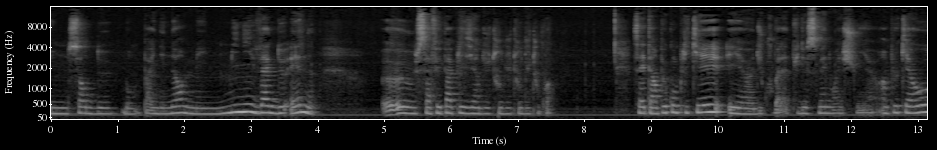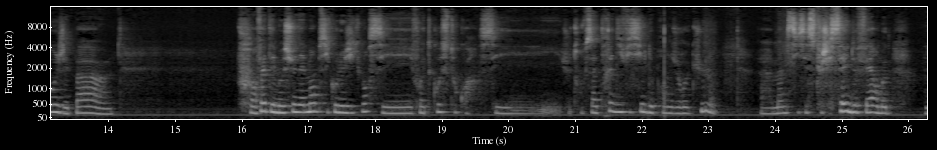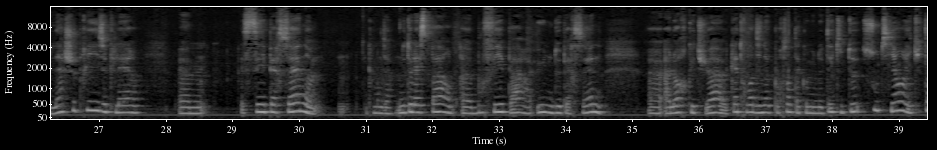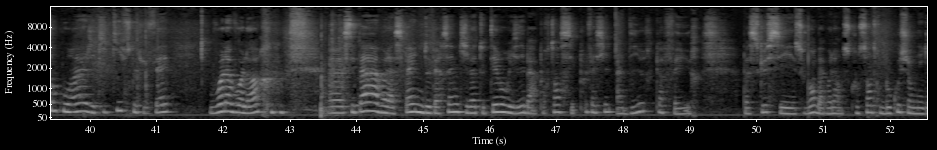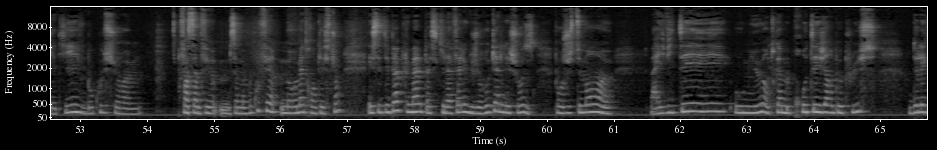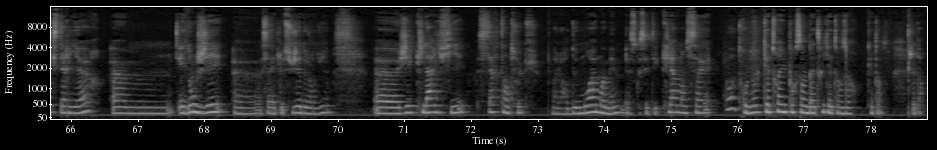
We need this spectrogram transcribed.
une sorte de, bon, pas une énorme, mais une mini vague de haine. ça fait pas plaisir du tout, du tout, du tout, quoi ça a été un peu compliqué et euh, du coup bah, depuis deux semaines ouais, je suis euh, un peu KO, j'ai pas... Euh, en fait émotionnellement, psychologiquement, c'est faut être costaud quoi. Je trouve ça très difficile de prendre du recul, même si c'est ce que j'essaye de faire en mode lâche prise Claire. ces personnes, comment dire, ne te laisse pas bouffer par une ou deux personnes. Euh, alors que tu as 99% de ta communauté qui te soutient et qui t'encourage et qui kiffe ce que tu fais. Voilà, voilà. Euh, c'est pas voilà, pas une de personnes qui va te terroriser. Bah pourtant c'est plus facile à dire qu'à faire parce que c'est souvent bah voilà, on se concentre beaucoup sur le négatif, beaucoup sur euh, Enfin, ça ça m'a beaucoup fait me remettre en question. Et c'était pas plus mal parce qu'il a fallu que je recadre les choses pour justement bah, éviter au mieux, en tout cas me protéger un peu plus de l'extérieur. Euh, et donc j'ai, euh, ça va être le sujet d'aujourd'hui, euh, j'ai clarifié certains trucs, alors de moi moi-même, parce que c'était clairement ça. Oh, trop bien, 88% de batterie, 14h. 14, j'adore.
